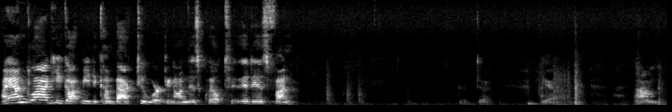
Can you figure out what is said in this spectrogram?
I am glad he got me to come back to working on this quilt. It is fun. Uh, yeah. Um,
